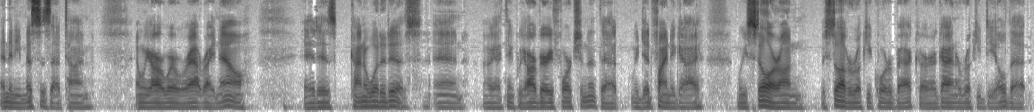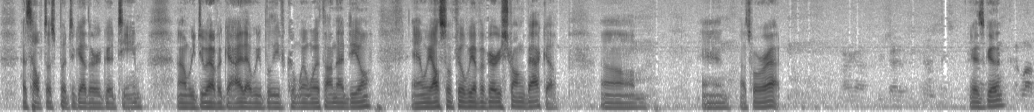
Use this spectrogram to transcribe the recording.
and then he misses that time, and we are where we're at right now, it is kind of what it is. And I think we are very fortunate that we did find a guy. We still are on we still have a rookie quarterback or a guy on a rookie deal that has helped us put together a good team. Uh, we do have a guy that we believe can win with on that deal, and we also feel we have a very strong backup. Um, and that's where we're at. You guys good? I'd love,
